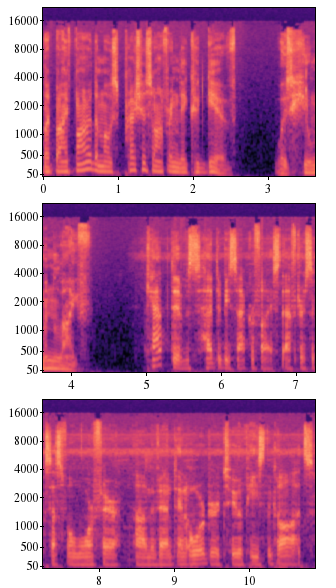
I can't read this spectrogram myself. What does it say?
But by far the most precious offering they could give was human life. Captives had to be sacrificed after a successful warfare um, event in order to appease the gods.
